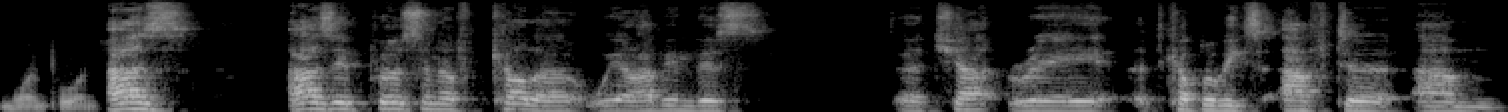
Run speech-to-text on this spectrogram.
more important. As as a person of color, we are having this uh, chat, Ray, a couple of weeks after, um,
